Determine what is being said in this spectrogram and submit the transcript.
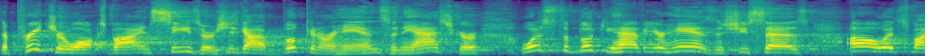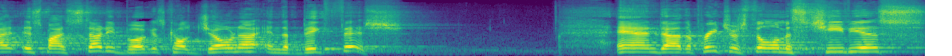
the preacher walks by and sees her. She's got a book in her hands, and he asks her, What's the book you have in your hands? And she says, Oh, it's my, it's my study book. It's called Jonah and the Big Fish. And uh, the preacher's feeling mischievous,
